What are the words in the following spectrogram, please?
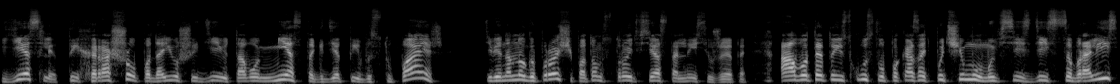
если ты хорошо подаешь идею того места, где ты выступаешь, тебе намного проще потом строить все остальные сюжеты. А вот это искусство показать, почему мы все здесь собрались,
